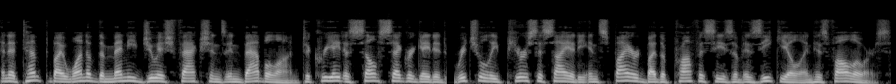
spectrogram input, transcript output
an attempt by one of the many Jewish factions in Babylon to create a self-segregated, ritually pure society inspired by the prophecies of Ezekiel and his followers.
